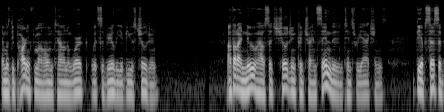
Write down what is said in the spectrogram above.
and was departing from my hometown to work with severely abused children. I thought I knew how such children could transcend the intense reactions, the obsessive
